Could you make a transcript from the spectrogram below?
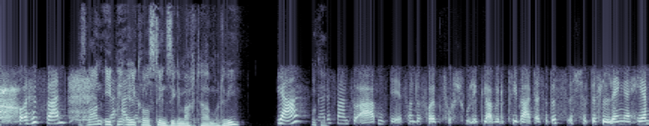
toll fand. Das war ein EPL-Kurs, den Sie gemacht haben, oder wie? Ja, okay. ja, das waren so Abende von der Volkshochschule, glaube ich, oder privat. Also das ist schon ein bisschen länger her.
